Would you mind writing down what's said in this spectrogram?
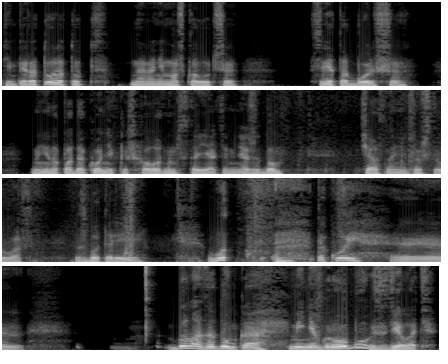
температура тут, наверное, немножко лучше. Света больше. Ну, не на подоконник, конечно, холодным стоять. У меня же дом частный, не то, что у вас с батареей. Вот э, такой... Э, была задумка мини-гроубокс сделать.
